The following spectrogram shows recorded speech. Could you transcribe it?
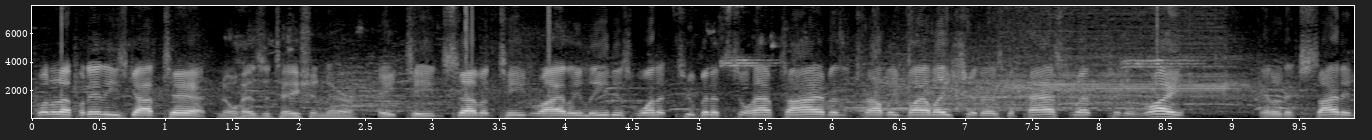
Put it up and in, he's got 10. No hesitation there. 18-17, Riley lead is one at two minutes till halftime, and the traveling violation as the pass went to the right. And an excited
